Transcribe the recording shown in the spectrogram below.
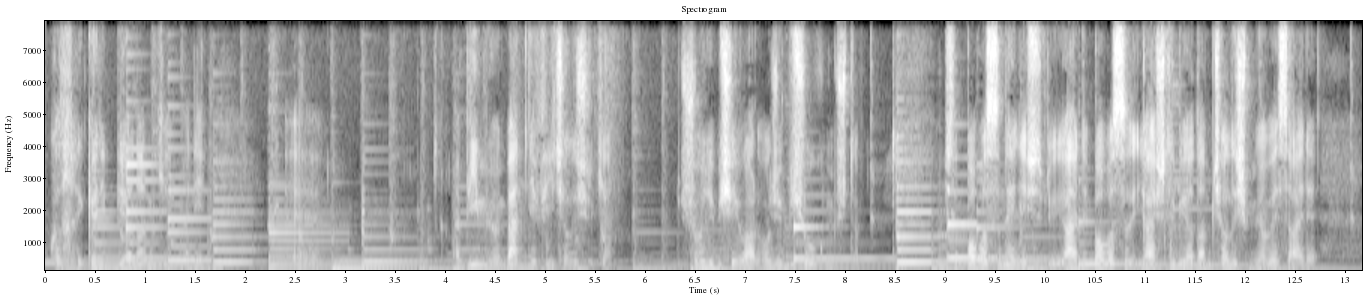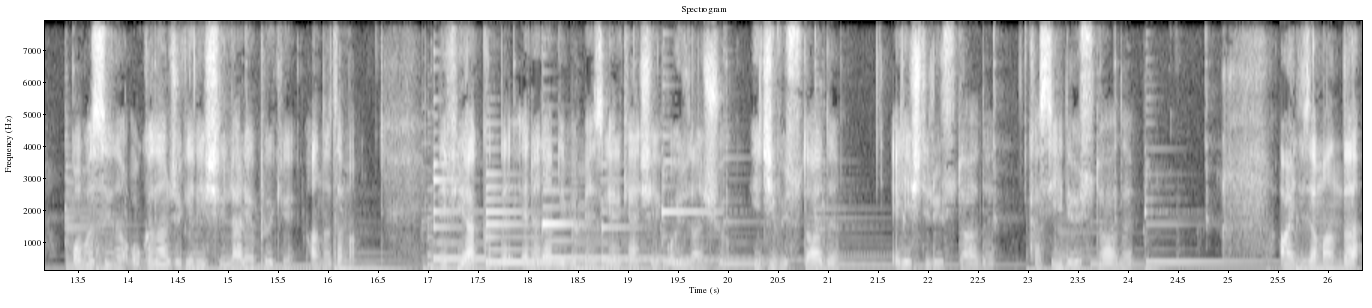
o kadar garip bir adam ki hani e, bilmiyorum ben Nefi çalışırken şöyle bir şey vardı. Hoca bir şey okumuştu. İşte babasını eleştiriyor. Yani babası yaşlı bir adam çalışmıyor vesaire. Babasına o kadar çok eleştiriler yapıyor ki anlatamam. Nefi hakkında en önemli bilmeniz gereken şey o yüzden şu. Hiciv üstadı, eleştiri üstadı, kaside üstadı. Aynı zamanda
